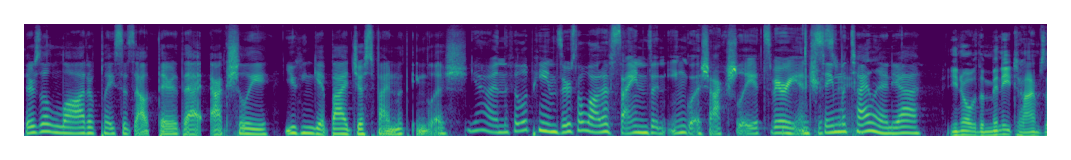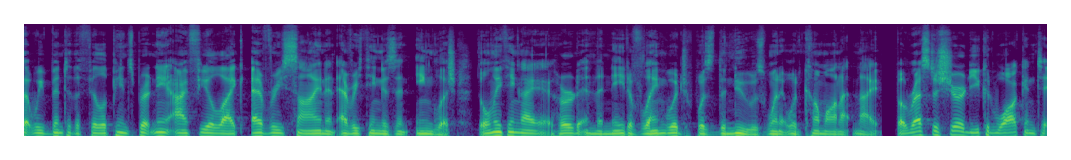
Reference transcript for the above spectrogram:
There's a lot of places out there that actually you can get by just fine with English. Yeah, in the Philippines, there's a lot of signs in English, actually. It's very interesting. Same with Thailand, yeah. You know, the many times that we've been to the Philippines, Brittany, I feel like every sign and everything is in English. The only thing I heard in the native language was the news when it would come on at night. But rest assured, you could walk into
